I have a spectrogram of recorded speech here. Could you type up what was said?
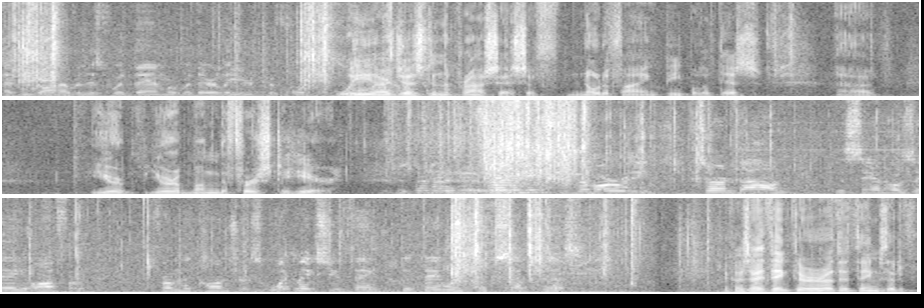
Have you gone over this with them or with their leaders before? We are just in the process of notifying people of this. Uh, you're, you're among the first to hear. Mr. President, Sandinistas have already turned down the San Jose offer from the Contras. What makes you think that they would accept this? Because I think there are other things that have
